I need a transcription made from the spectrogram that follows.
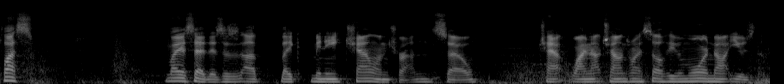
Plus, like I said, this is a like mini challenge run, so why not challenge myself even more and not use them?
